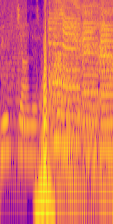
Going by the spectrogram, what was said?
You've done it.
